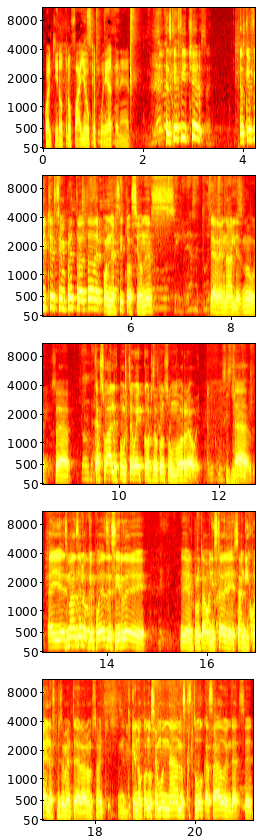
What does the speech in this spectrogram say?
cualquier otro fallo que pudiera tener. Es que Feature. Es que Feature siempre trata de poner situaciones terrenales, ¿no, güey? O sea, casuales. Como este güey cortó con su morra, güey. O sea, es más de lo que puedes decir de del protagonista de Sanguijuelas, precisamente de Aaron Sánchez. Que no conocemos nada más que estuvo casado en That's It.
